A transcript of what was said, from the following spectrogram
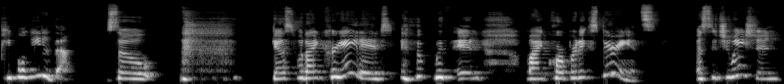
people needed them. So, guess what I created within my corporate experience? A situation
